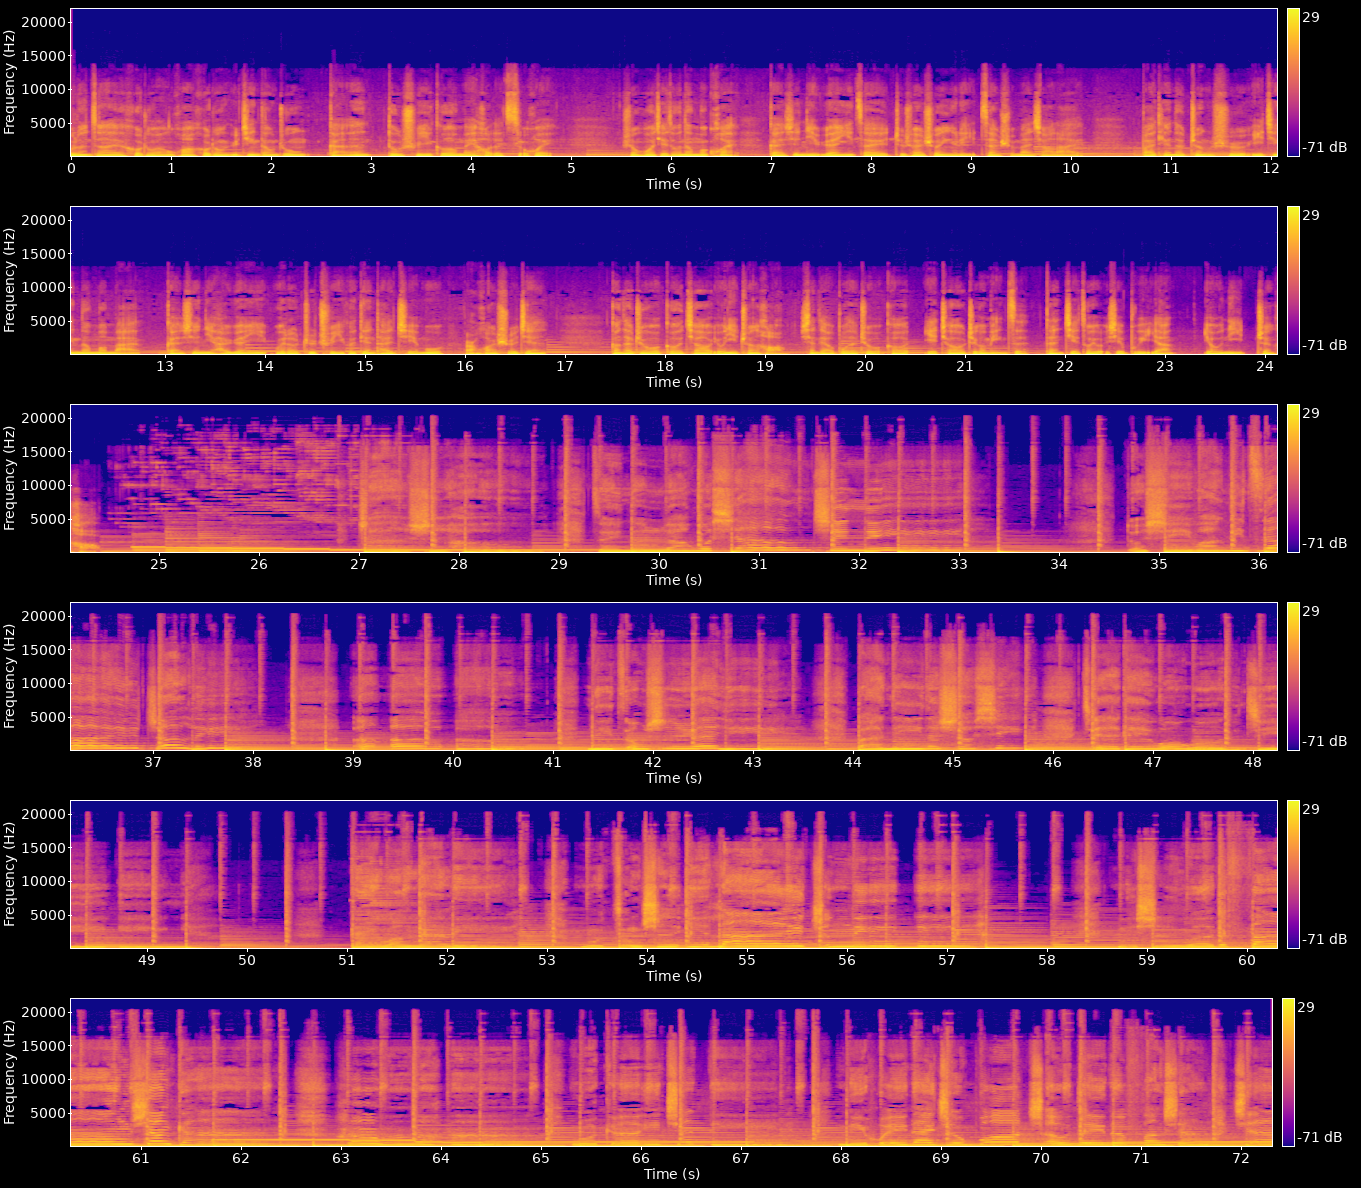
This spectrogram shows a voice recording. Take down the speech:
不论在何种文化、何种语境当中，感恩都是一个美好的词汇。生活节奏那么快，感谢你愿意在这串声音里暂时慢下来。白天的正事已经那么满，感谢你还愿意为了支持一个电台节目而花时间。刚才这首歌叫《有你真好》，现在要播的这首歌也叫这个名字，但节奏有一些不一样。有你真好。这时候最我想起你，多希望你在这里。哦哦哦，你总是愿意把你的手心借给我握紧。该往哪里，我。总是依赖着你，你是我的会带着我朝对的方向前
